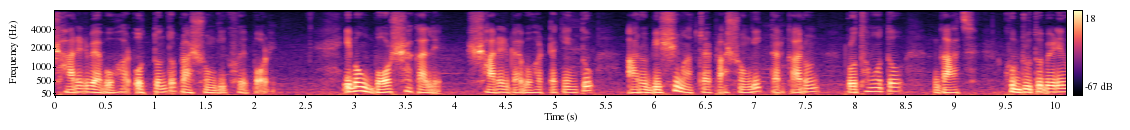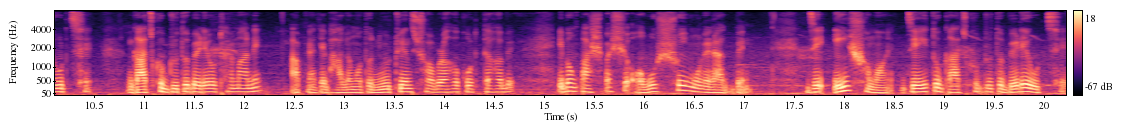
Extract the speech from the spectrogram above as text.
সারের ব্যবহার অত্যন্ত প্রাসঙ্গিক হয়ে পড়ে এবং বর্ষাকালে সারের ব্যবহারটা কিন্তু আরও বেশি মাত্রায় প্রাসঙ্গিক, তার কারণ প্রথমত গাছ খুব দ্রুত বেড়ে উঠছে। গাছ খুব দ্রুত বেড়ে ওঠার মানে আপনাকে ভালো মতো নিউট্রিয়েন্টস সরবরাহ করতে হবে এবং পাশাপাশি অবশ্যই মনে রাখবেন যে এই সময় যেহেতু গাছ খুব দ্রুত বেড়ে উঠছে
